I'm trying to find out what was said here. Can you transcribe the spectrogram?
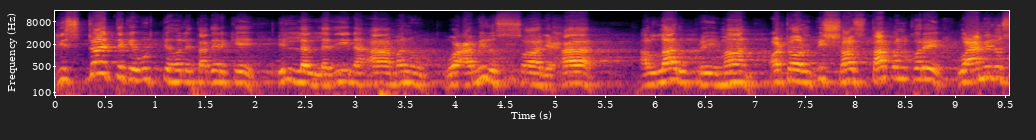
ডিস্ট্রয় থেকে উঠতে হলে তাদেরকে ইল্লাল্লাযীনা আমানু ওয়া আমিলুস সালিহাত। আল্লাহর উপরে ইমান অটল বিশ্বাস স্থাপন করে ও আমিলুস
